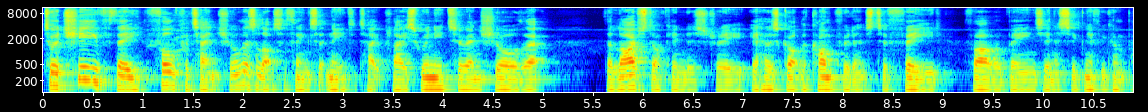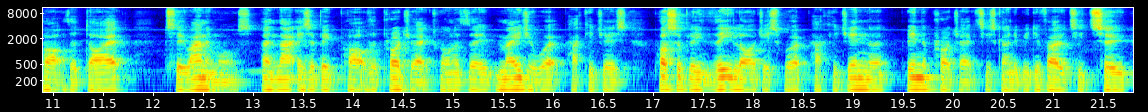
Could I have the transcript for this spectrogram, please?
To achieve the full potential, there's lots of things that need to take place. We need to ensure that the livestock industry has got the confidence to feed fava beans in a significant part of the diet to animals, and that is a big part of the project. One of the major work packages, possibly the largest work package in the in the project, is going to be devoted to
